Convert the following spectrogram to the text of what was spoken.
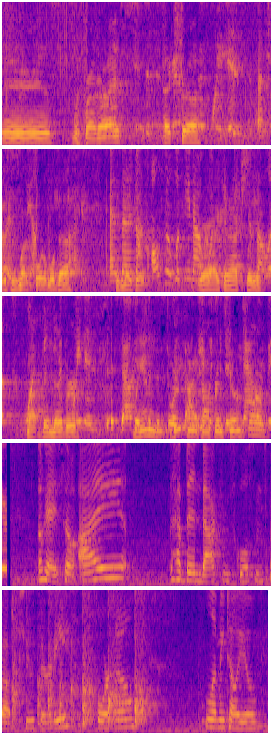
There's the fried rice, extra. This is my portable desk And make then I'm also looking at where what I can actually not bend over. Bitcoin is established as a And stored Bitcoin value, which conference it is now. Okay, so I have been back from school since about 2.30. It's 4 now. Let me tell you,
